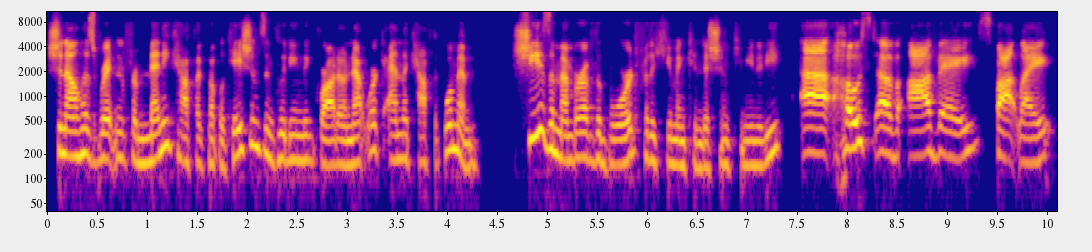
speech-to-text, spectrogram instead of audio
Chanel has written for many Catholic publications, including the Grotto Network and the Catholic Woman. She is a member of the board for the Human Condition Community, uh, host of Ave Spotlight,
